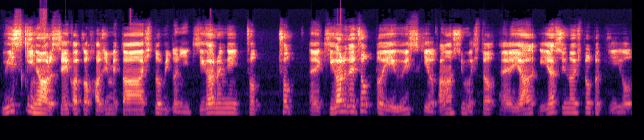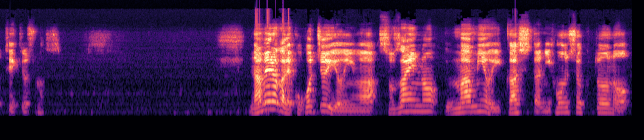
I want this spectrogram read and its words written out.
ウイスキーのある生活を始めた人々に気軽にちょ、ちょ、えー、気軽でちょっといいウイスキーを楽しむ人、えー、や、癒しのひとときを提供します。滑らかで心地よい余韻は、素材の旨味を生かした日本食との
